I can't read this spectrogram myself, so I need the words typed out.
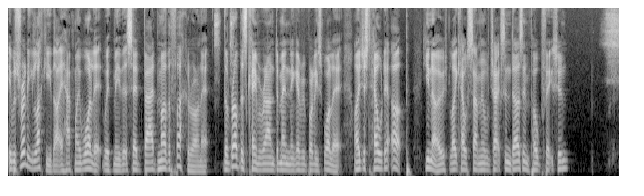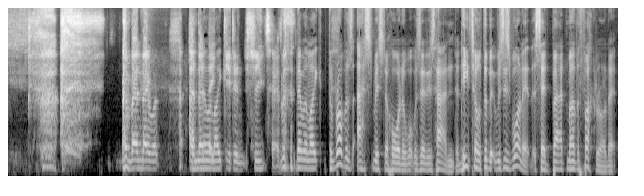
it was really lucky that I had my wallet with me that said bad motherfucker on it. The robbers came around demanding everybody's wallet. I just held it up. You know, like how Samuel Jackson does in Pulp Fiction. and then they were, and, And then they were they like- didn't shoot him. They were like, the robbers asked Mr. Horner what was in his hand, and he told them it was his wallet that said bad motherfucker on it.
